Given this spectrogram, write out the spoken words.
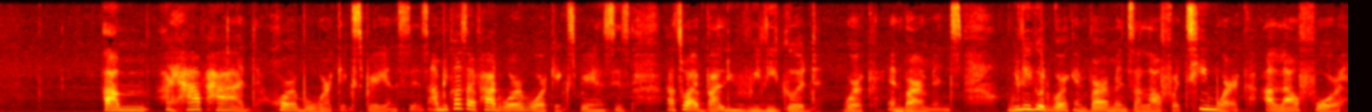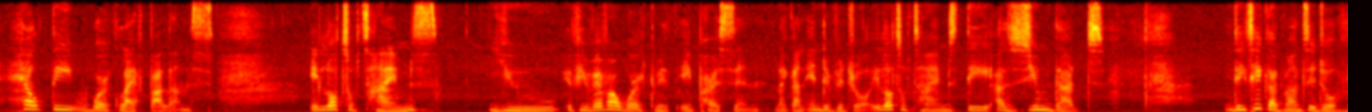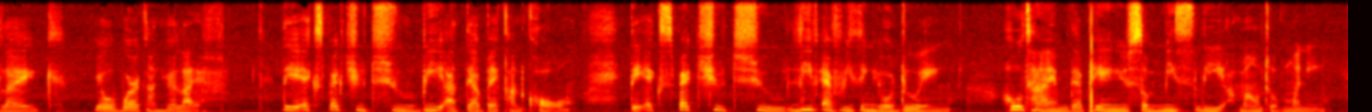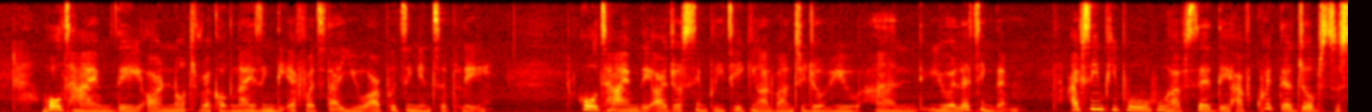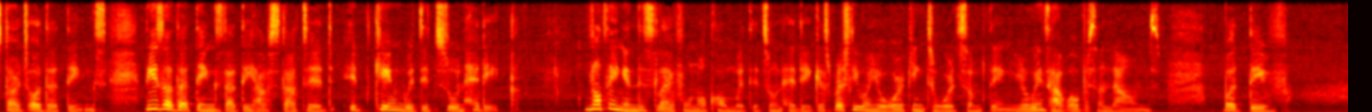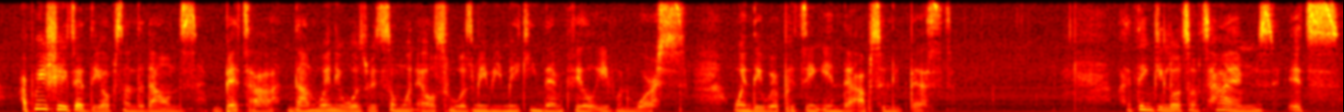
um, I have had horrible work experiences. And because I've had horrible work experiences, that's why I value really good work environments. Really good work environments allow for teamwork, allow for healthy work life balance. A lot of times, you if you've ever worked with a person like an individual a lot of times they assume that they take advantage of like your work and your life they expect you to be at their beck and call they expect you to leave everything you're doing whole time they're paying you some measly amount of money whole time they are not recognizing the efforts that you are putting into play whole time they are just simply taking advantage of you and you are letting them. I've seen people who have said they have quit their jobs to start other things. These other things that they have started, it came with its own headache. Nothing in this life will not come with its own headache, especially when you're working towards something. You're going to have ups and downs. But they've appreciated the ups and the downs better than when it was with someone else who was maybe making them feel even worse when they were putting in their absolute best. I think a lot of times it's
